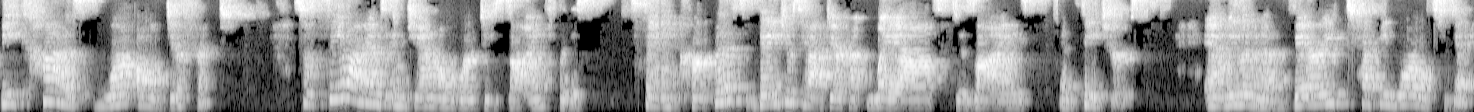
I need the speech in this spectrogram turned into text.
because we're all different. So CRMs in general were designed for this same purpose. They just have different layouts, designs, and features. And we live in a very techy world today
